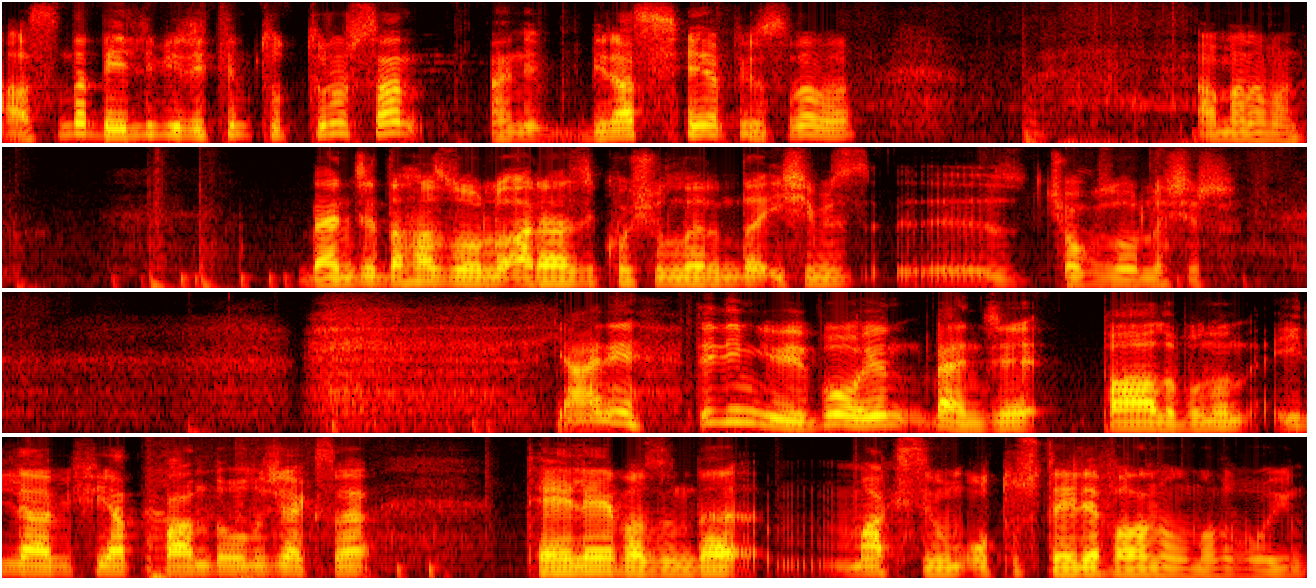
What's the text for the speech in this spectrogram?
Aslında belli bir ritim tutturursan hani biraz şey yapıyorsun ama aman aman. Bence daha zorlu arazi koşullarında işimiz e, çok zorlaşır. Yani dediğim gibi bu oyun bence pahalı. Bunun illa bir fiyat bandı olacaksa TL bazında maksimum 30 TL falan olmalı bu oyun.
